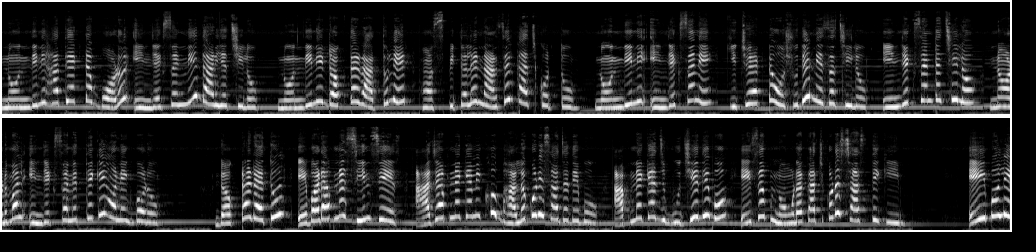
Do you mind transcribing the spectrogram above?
নন্দিনী হাতে একটা বড় ইঞ্জেকশন নিয়ে দাঁড়িয়েছিল নন্দিনী ডক্টর রাতুলের হসপিটালে নার্সের কাজ করত। নন্দিনী ইঞ্জেকশনে কিছু একটা ওষুধের নেশা ছিল। ইঞ্জেকশনটা ছিল নর্মাল ইঞ্জেকশনের থেকে অনেক বড়। ডক্টর রাতুল এবার আপনার সিন শেষ। আজ আপনাকে আমি খুব ভালো করে সাজা দেব। আপনাকে আজ বুঝিয়ে দেব এইসব নোংরা কাজ করার শাস্তি কি। এই বলে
